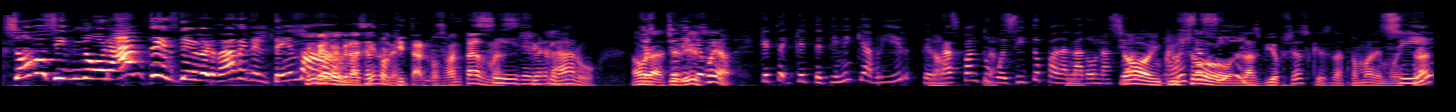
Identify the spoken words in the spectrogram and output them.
somos ignorantes de verdad en el tema. Pero gracias por quitarnos fantasmas. Sí, de Sí, verdad. claro. Ahora, yo, dije, decía- bueno, que te, que te tienen que abrir, te No, raspan tu no, huesito para la donación. No, incluso las biopsias, que es la toma de ¿Sí? muestra,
